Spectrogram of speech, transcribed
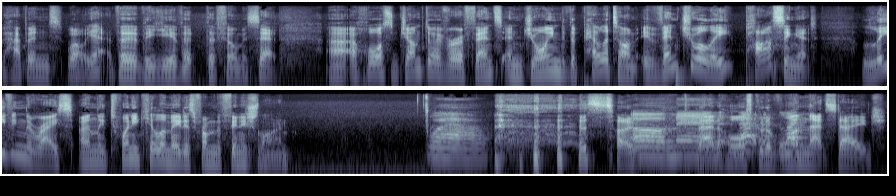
happened, well, yeah, the, the year that the film is set. Uh, a horse jumped over a fence and joined the peloton, eventually passing it, leaving the race only 20 kilometres from the finish line. Wow. so Oh man. that horse could have won that stage.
